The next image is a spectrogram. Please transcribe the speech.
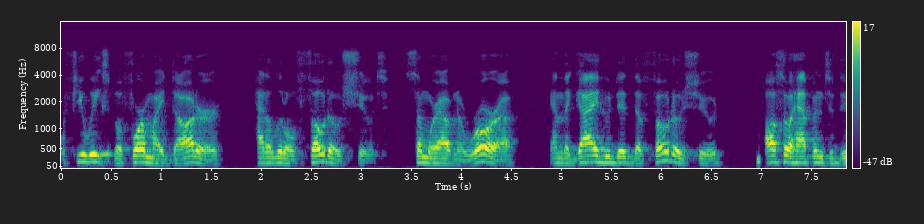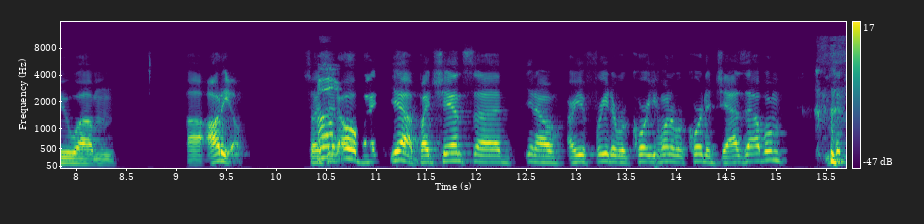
a few weeks before, my daughter had a little photo shoot somewhere out in Aurora, and the guy who did the photo shoot also happened to do um, uh, audio. So I oh. said, "Oh, by, yeah, by chance, uh, you know, are you free to record? You want to record a jazz album?" He said,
